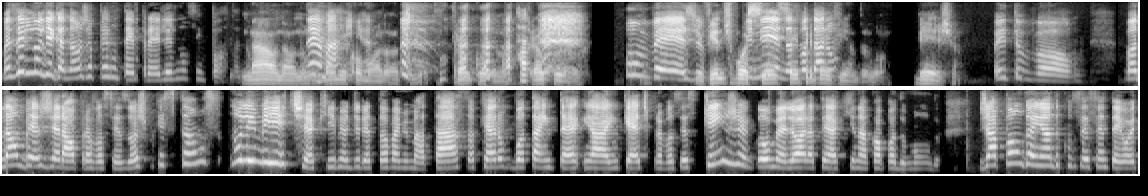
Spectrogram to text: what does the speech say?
Mas ele não liga não, já perguntei para ele, ele não se importa. Não, não, não, né, não me incomoda. Tranquilo, tranquilo. Um beijo. E vindo de você, Meninas, sempre bem-vindo. Um... Beijo. Muito bom. Vou dar um beijo geral para vocês hoje, porque estamos no limite aqui. Meu diretor vai me matar. Só quero botar a enquete para vocês. Quem chegou melhor até aqui na Copa do Mundo? Japão ganhando com 68%,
